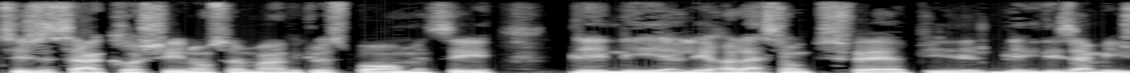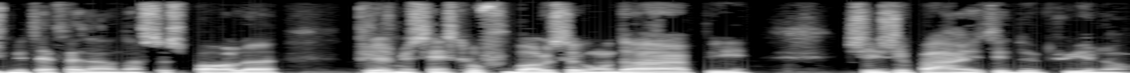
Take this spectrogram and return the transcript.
tu sais, j'essaie accroché non seulement avec le sport, mais tu sais, les, les, les relations que tu fais, puis les, les amis que je m'étais fait dans, dans ce sport-là, Puis je me suis inscrit au football secondaire, puis j'ai, j'ai pas arrêté depuis là.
